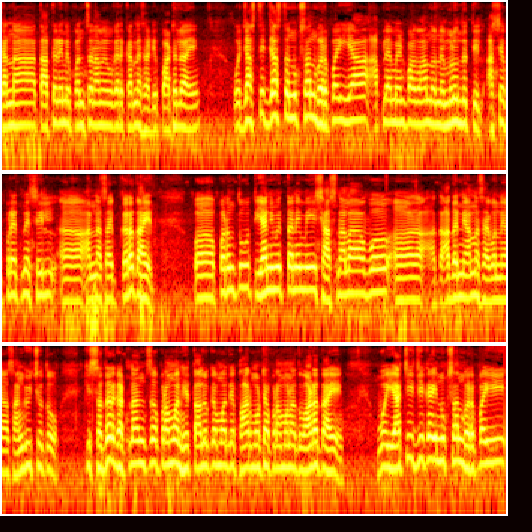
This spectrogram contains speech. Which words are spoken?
त्यांना तातडीने पंचनामे वगैरे करण्यासाठी पाठवलं आहे. व जास्तीत जास्त नुकसान भरपाई या आपल्या मेंढपाळ बांधवांना मिळून देतील असे प्रयत्नशील अण्णासाहेब करत आहेत. प- परंतु या निमित्ताने मी शासनाला व आदरणीय अण्णासाहेबांना सांगू इच्छितो की सदर घटनांचं प्रमाण हे तालुक्यामध्ये फार मोठ्या प्रमाणात वाढत आहे. व याची जी काही नुकसान भरपाई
